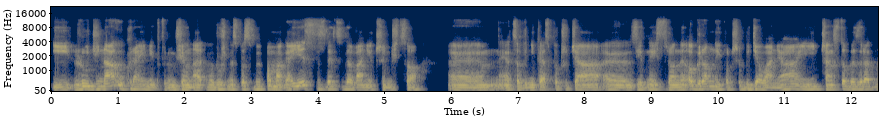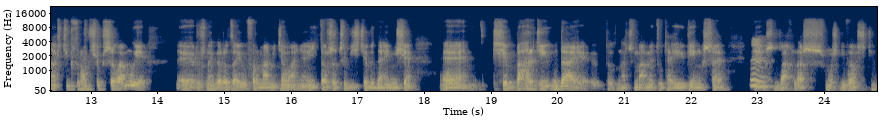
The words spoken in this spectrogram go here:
i ludzi na Ukrainie, którym się na różne sposoby pomaga, jest zdecydowanie czymś, co, co wynika z poczucia z jednej strony ogromnej potrzeby działania i często bezradności, którą się przełamuje różnego rodzaju formami działania. I to rzeczywiście wydaje mi się, się bardziej udaje. To znaczy, mamy tutaj większe mm. wachlarz możliwości.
